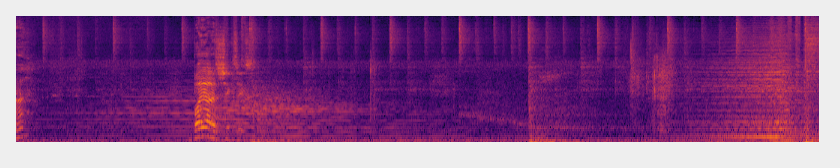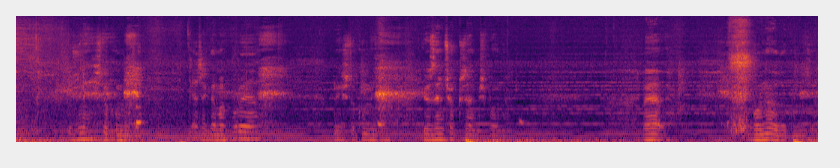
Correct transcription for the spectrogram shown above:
Ha? Bayağı acı çekeceksin. Yüzüne hiç dokunmayacağım. Gerçekten bak buraya, buraya hiç dokunmayacağım. Gözlerin çok güzelmiş bu arada. Ve burnuna da dokunmayacağım.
